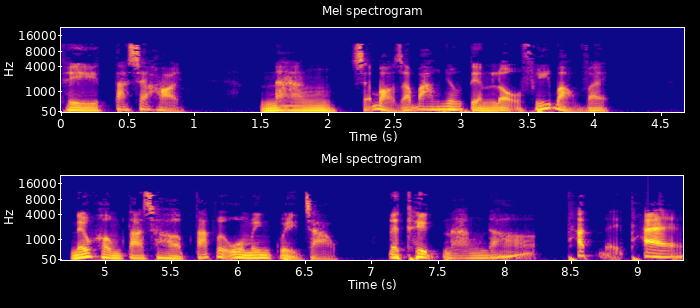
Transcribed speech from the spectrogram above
thì ta sẽ hỏi, nàng sẽ bỏ ra bao nhiêu tiền lộ phí bảo vệ. Nếu không ta sẽ hợp tác với U Minh Quỷ Trảo để thịt nàng đó, thật để thề.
